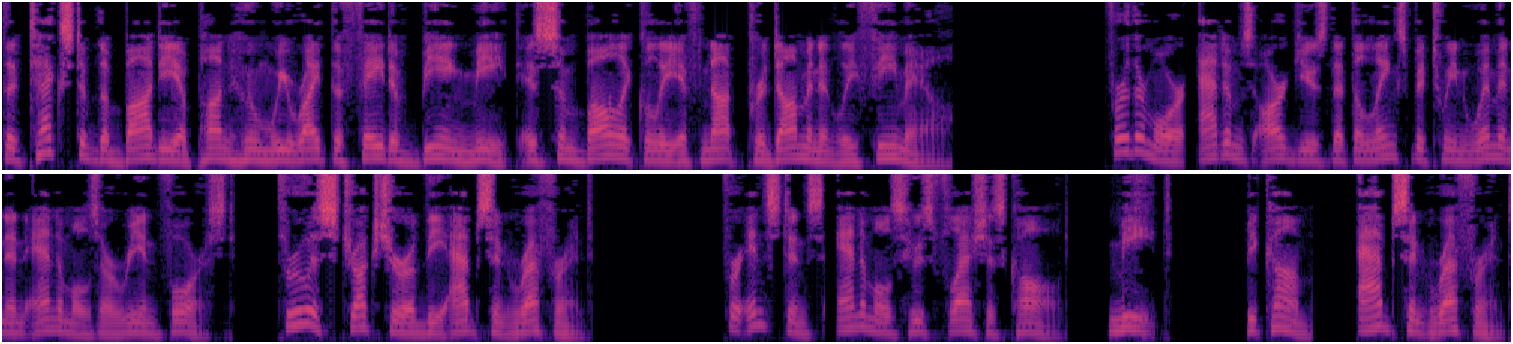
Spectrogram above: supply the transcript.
"...the text of the body upon whom we write the fate of being meat is symbolically if not predominantly female." Furthermore, Adams argues that the links between women and animals are reinforced, "...through a structure of the absent referent." For instance, animals whose flesh is called meat become absent referent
